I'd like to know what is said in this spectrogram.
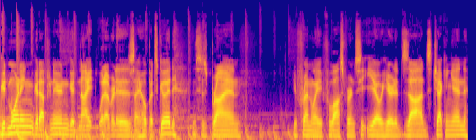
Good morning, good afternoon, good night, whatever it is. I hope it's good. This is Brian, your friendly philosopher and CEO here at Zaadz, checking in.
